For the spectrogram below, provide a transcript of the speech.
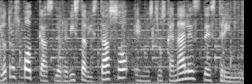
y otros podcasts de Revista Vistazo en nuestros canales de streaming.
